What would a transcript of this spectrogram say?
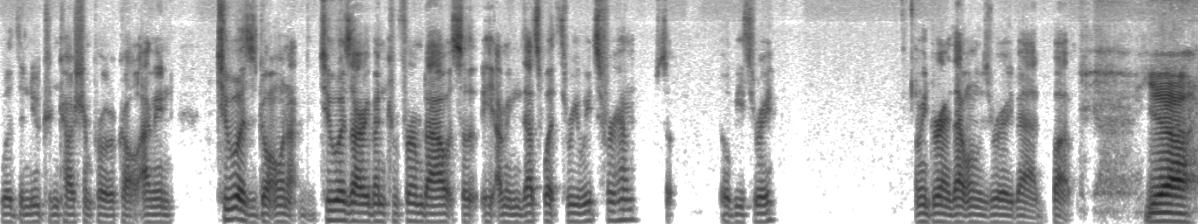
with the new concussion protocol. I mean, Tua's going. Tua's already been confirmed out, so I mean that's what three weeks for him. So it'll be three. I mean, granted, that one was really bad, but yeah,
